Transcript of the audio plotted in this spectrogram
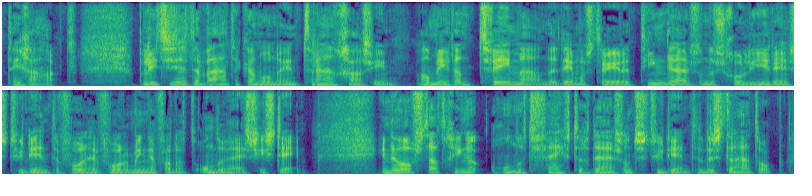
tegen hard. Politie zette waterkanonnen en traangas in. Al meer dan twee maanden demonstreren tienduizenden scholieren en studenten... voor hervormingen van het onderwijssysteem. In de hoofdstad gingen 150.000 studenten de straat op.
